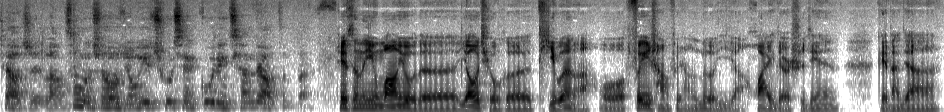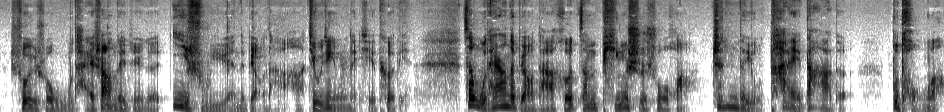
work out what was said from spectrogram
夏老师，朗诵的时候容易出现固定腔调怎么办？这次呢，应网友的要求和提问啊，我非常非常乐意啊，花一点时间给大家说一说舞台上的这个艺术语言的表达啊，究竟有哪些特点？在舞台上的表达和咱们平时说话真的有太大的不同了，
